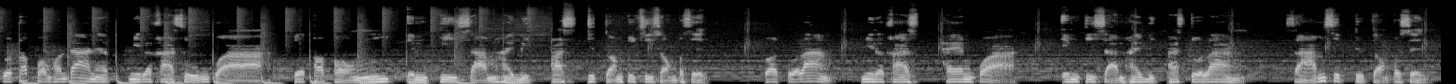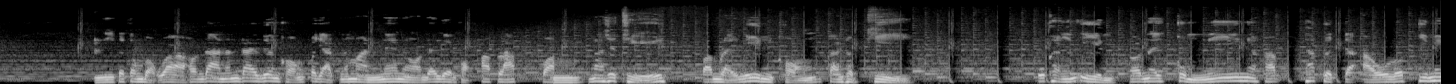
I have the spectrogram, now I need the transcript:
ตัวท็อปของ Honda เนี่ยมีราคาสูงกว่าตัวท็อปของ MG3 Hybrid Plus 12.42%ตัวตัวล่างมีราคาแพงกว่า MG3 Hybrid Plus ตัวล่าง 30.2%อันนี้ก็ต้องบอกว่า Honda นั้นได้เรื่องของประหยัดน้ำมันแน่นอนได้เรื่องของภาพลักษณ์ความน่าเชื่อถือ ความไหลลื่นของการขับขี่คู่แข่งอื่นๆเพราะในกลุ่มนี้นะครับ ถ้าเกิดจะเอารถที่ไม่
